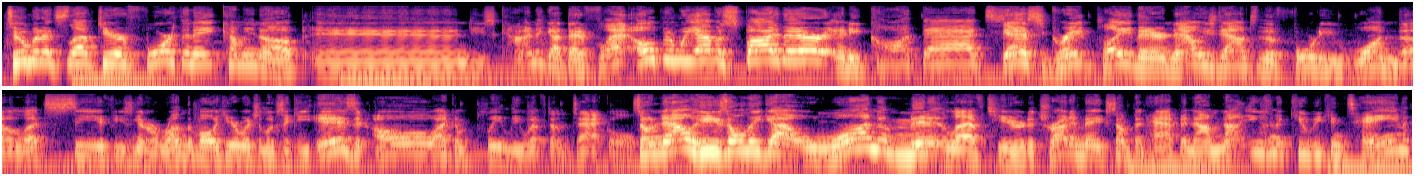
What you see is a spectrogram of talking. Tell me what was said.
Two minutes left here, fourth and eight coming up, and he's kind of got that flat open. We have a spy there, and he caught that. Yes, great play there. Now he's down to the 41, though. Let's see if he's going to run the ball here, which it looks like he is, and oh, I completely whiffed on the tackle. So now he's only got one minute left here to try to make something happen. Now, I'm not using the QB contain,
